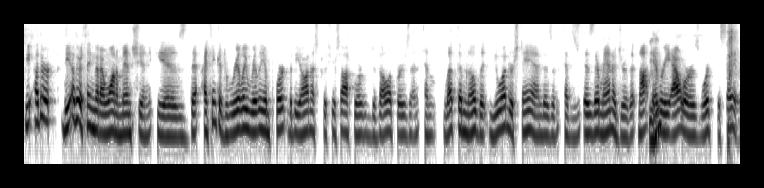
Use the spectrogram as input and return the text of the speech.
The other the other thing that I want to mention is that I think it's really really important to be honest with your software developers and, and let them know that you understand as, a, as, as their manager that not mm-hmm. every hour is worth the same.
